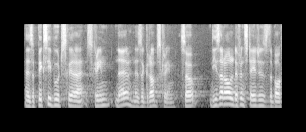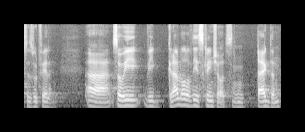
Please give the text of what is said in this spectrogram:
there's a PXE boot sc uh, screen there, there's a grub screen. So these are all different stages the boxes would fail in. Uh, so we, we grabbed all of these screenshots and tagged them.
